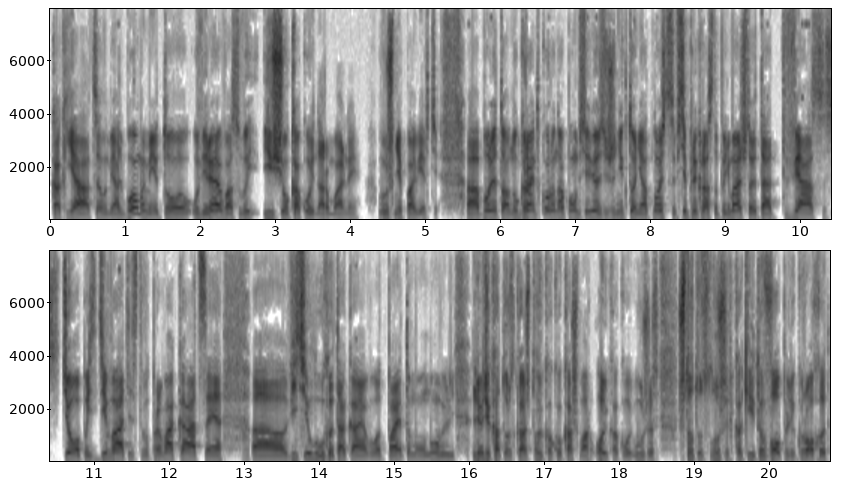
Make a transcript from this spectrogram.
как я, целыми альбомами, то, уверяю вас, вы еще какой нормальный. Вы уж мне поверьте. А, более того, ну, грандкору на полном серьезе же никто не относится. Все прекрасно понимают, что это отвяз, степ, издевательство, провокация, э, веселуха такая вот. Поэтому, ну, люди, которые скажут, ой, какой кошмар, ой, какой ужас, что тут слушать, какие-то вопли, грохот.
